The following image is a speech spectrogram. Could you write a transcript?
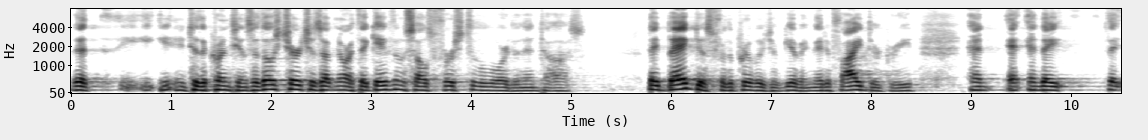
that to the Corinthians, that those churches up north, they gave themselves first to the Lord and then to us. They begged us for the privilege of giving. They defied their greed, and and they, they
